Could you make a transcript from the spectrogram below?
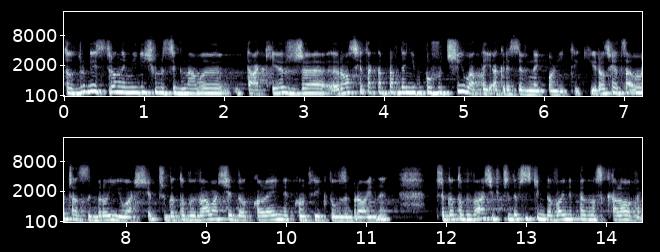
to z drugiej strony mieliśmy sygnały takie, że Rosja tak naprawdę nie porzuciła tej agresywnej polityki. Rosja cały czas zbroiła się, przygotowywała się do kolejnych konfliktów zbrojnych, przygotowywała się przede wszystkim do wojny pełnoskalowej.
